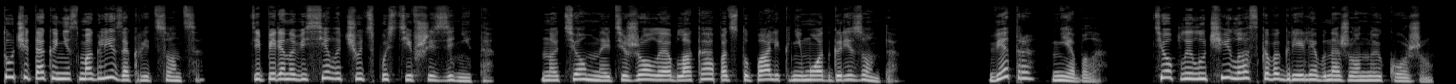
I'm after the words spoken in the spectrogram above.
Тучи так и не смогли закрыть солнце. Теперь оно висело, чуть спустившись с зенита. Но темные тяжелые облака подступали к нему от горизонта. Ветра не было. Теплые лучи ласково грели обнаженную кожу.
